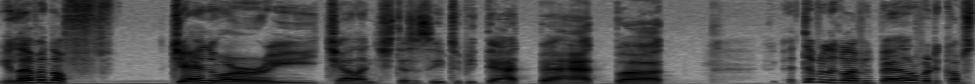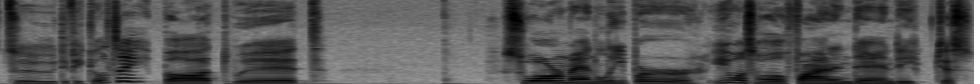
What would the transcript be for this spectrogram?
11th of January challenge doesn't seem to be that bad, but it definitely got a bit better when it comes to difficulty. But with Swarm and Leaper, it was all fine and dandy. Just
